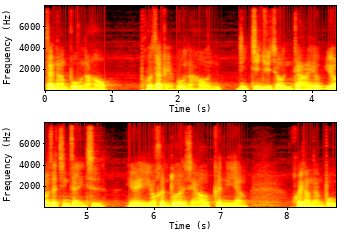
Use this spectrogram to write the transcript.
在南部，然后或在北部，然后你进去之后，你等下又又要再竞争一次，因为有很多人想要跟你一样回到南部。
